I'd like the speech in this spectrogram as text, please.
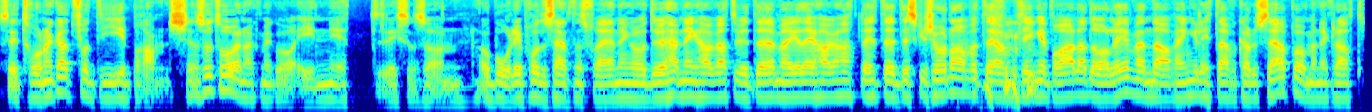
Så jeg tror nok at for de i bransjen så tror jeg nok vi går inn i et liksom sånn Og Boligprodusentenes forening og du Henning har vært ute med Jeg har jo hatt litt diskusjoner av og til om ting er bra eller dårlig, men det avhenger litt av hva du ser på. Men det er klart,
